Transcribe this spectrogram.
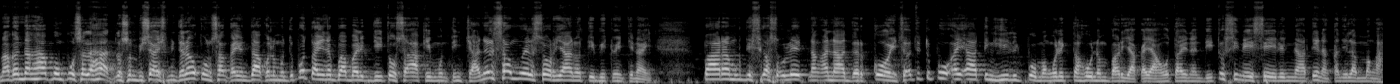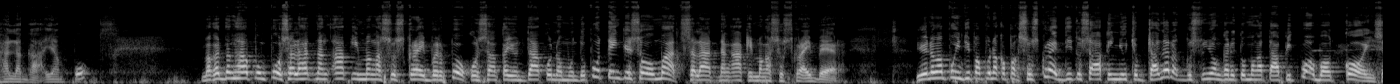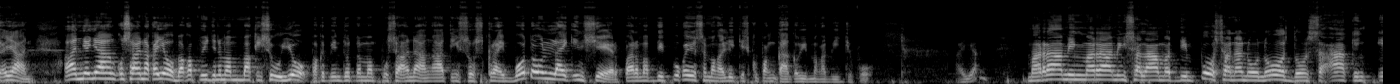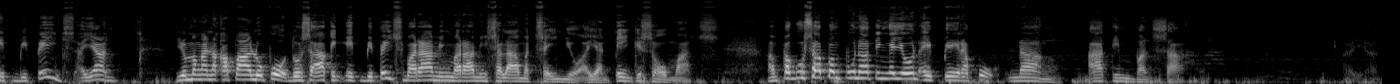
Magandang hapon po sa lahat. Luzon, Visayas, Mindanao, kung saan kayong dako ng mundo po, tayo nagbabalik dito sa aking munting channel, Samuel Soriano TV29, para mag-discuss ulit ng another coins. At ito po ay ating hilig po, mangulikta ho ng barya, kaya ho tayo nandito, sineselling natin ang kanilang mga halaga. Ayan po. Magandang hapon po sa lahat ng aking mga subscriber po, kung saan kayong dako ng mundo po. Thank you so much sa lahat ng aking mga subscriber. Yun naman po, hindi pa po nakapag-subscribe dito sa aking YouTube channel at gusto nyo ang ganitong mga topic po about coins. Ayan. Anyayahan ko sana kayo, baka pwede naman makisuyo. Pakipindot naman po sana ang ating subscribe button, like and share para ma-update po kayo sa mga latest ko pang gagawin mga video po. Ayan. Maraming maraming salamat din po sa nanonood doon sa aking FB page. Ayan. Yung mga nakapalo po doon sa aking FB page, maraming maraming salamat sa inyo. Ayan. Thank you so much. Ang pag-usapan po natin ngayon ay pera po ng ating bansa. Ayan.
